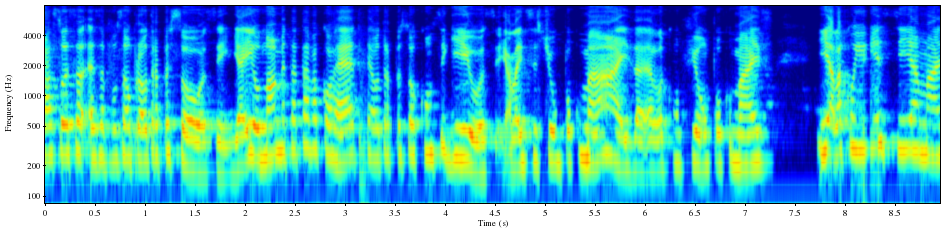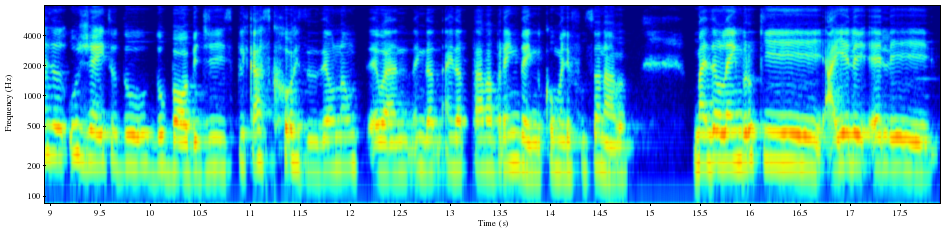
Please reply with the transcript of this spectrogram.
passou essa, essa função para outra pessoa, assim. E aí o nome até estava correto e a outra pessoa conseguiu, assim. Ela insistiu um pouco mais, ela confiou um pouco mais. E ela conhecia mais o jeito do, do Bob de explicar as coisas. Eu não, eu ainda ainda estava aprendendo como ele funcionava. Mas eu lembro que aí ele, ele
